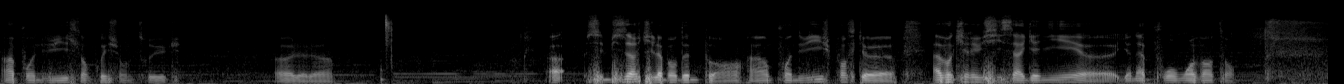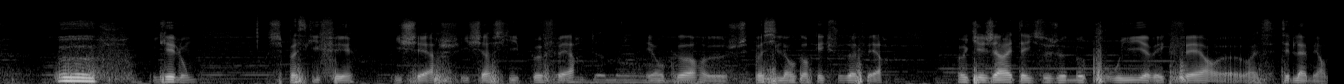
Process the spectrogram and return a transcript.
un point de vie, sans pression de truc. Oh là là. Ah, c'est bizarre qu'il abandonne pas. Hein. À un point de vie, je pense que avant qu'il réussisse à gagner, euh, il y en a pour au moins 20 ans. Euh, il est long. Je sais pas ce qu'il fait. Il cherche, il cherche ce qu'il peut faire. Et encore, euh, je sais pas s'il a encore quelque chose à faire. Ok, j'arrête avec ce jeu de mots pourri, avec faire. ouais, c'était de la merde.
